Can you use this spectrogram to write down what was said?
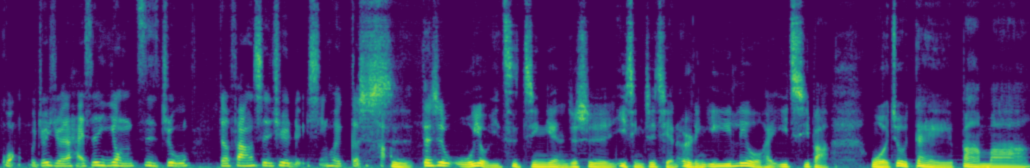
逛。嗯、我就觉得还是用自助的方式去旅行会更好。是，但是我有一次经验，就是疫情之前，二零一六还一七吧，我就带爸妈。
